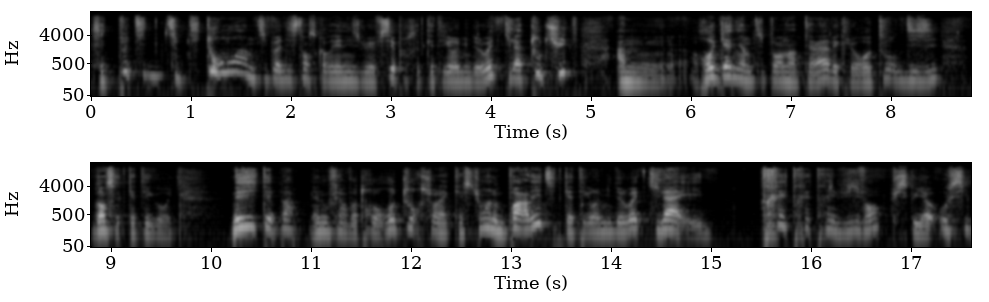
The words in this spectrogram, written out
cette petite, ce petit tournoi un petit peu à distance qu'organise l'UFC pour cette catégorie middleweight, qui là tout de suite regagne un petit peu en intérêt avec le retour d'Easy dans cette catégorie. N'hésitez pas à nous faire votre retour sur la question, à nous parler de cette catégorie middleweight qui là est très très très vivante puisqu'il y a aussi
